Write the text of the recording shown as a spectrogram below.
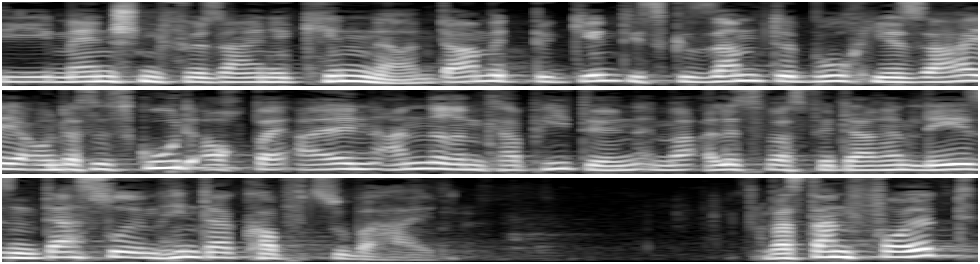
die Menschen für seine Kinder. Und damit beginnt das gesamte Buch Jesaja. Und das ist gut, auch bei allen anderen Kapiteln, immer alles, was wir darin lesen, das so im Hinterkopf zu behalten. Was dann folgt,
